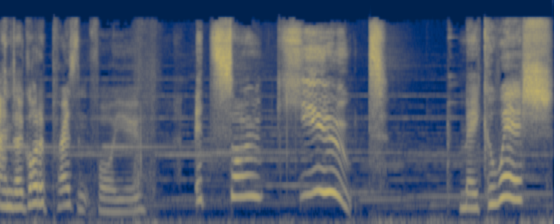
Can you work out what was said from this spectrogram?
And I got a present for you. It's so cute. Make a wish.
